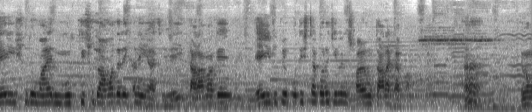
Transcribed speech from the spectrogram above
এই শুধু মায়ের মূর্তি শুধু আমাদের এখানেই আছে। এই তারামাকে এই রূপে প্রতিষ্ঠা করেছিলেন স্বয়ং তারাখাপা হ্যাঁ? এবং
